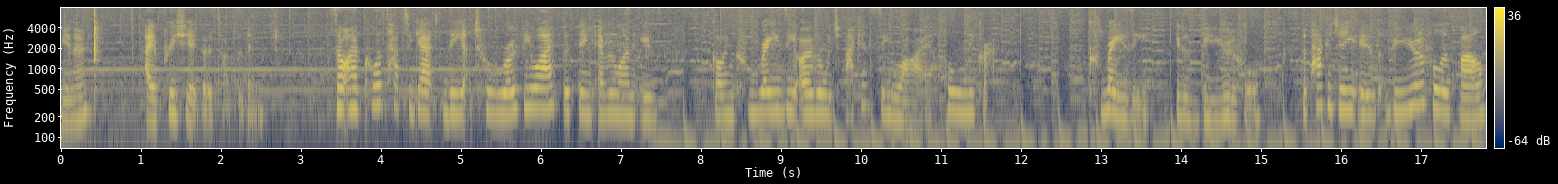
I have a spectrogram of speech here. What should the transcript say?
you know? I appreciate those types of things. So I of course had to get the trophy wife, the thing everyone is going crazy over, which I can see why. Holy crap. Crazy. It is beautiful. The packaging is beautiful as well.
